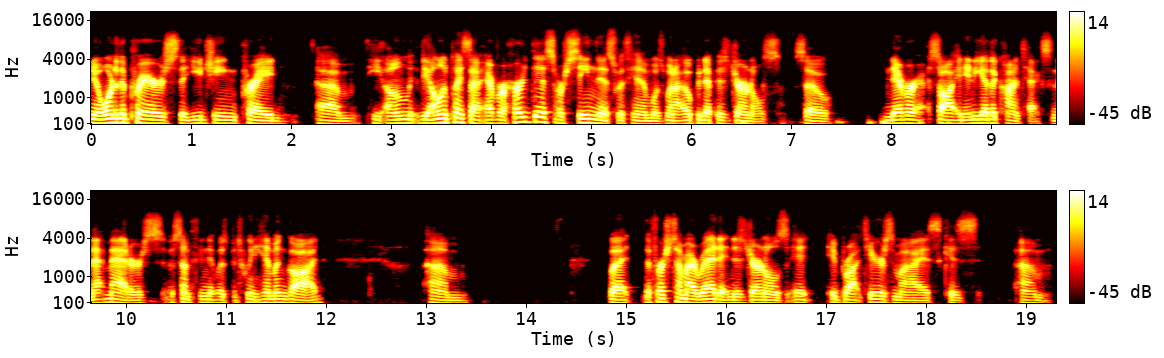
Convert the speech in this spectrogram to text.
you know one of the prayers that eugene prayed um, he only the only place I ever heard this or seen this with him was when I opened up his journals. So never saw it in any other context, and that matters. It was something that was between him and God. Um, but the first time I read it in his journals, it it brought tears to my eyes because um,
